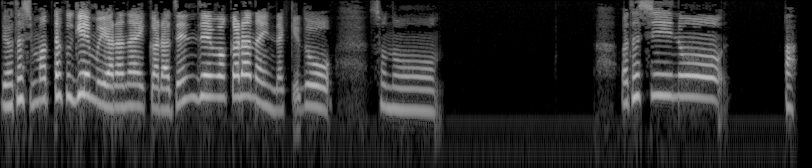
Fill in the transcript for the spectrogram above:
で、私全くゲームやらないから全然わからないんだけど、その、私の、あ、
